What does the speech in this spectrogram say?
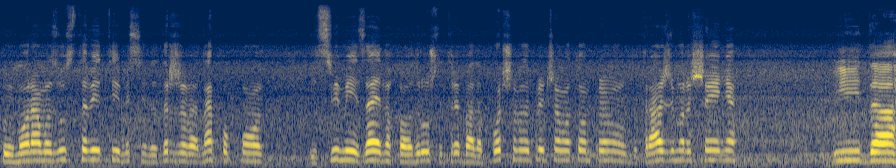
koji moramo zaustaviti. Mislim da država napokon i svi mi zajedno kao društvo treba da počnemo da pričamo o tom problemu, da tražimo rešenja i da,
